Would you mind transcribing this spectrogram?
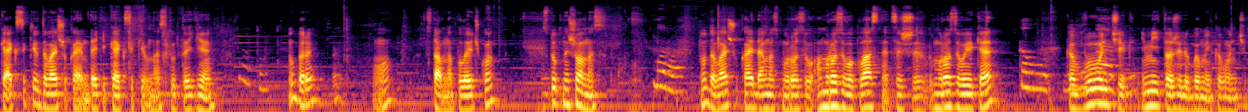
Кексиків. Давай шукаємо, де ті кексики в нас тут є. Ну, тут. Ну, бери. О, став на поличку. Наступне що в нас? Мороз. Ну, давай шукай, де в нас морозиво. А морозиво класне. Це ж е, морозиво яке? Кавун. Кавунчик. І мій теж любимий кавунчик.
